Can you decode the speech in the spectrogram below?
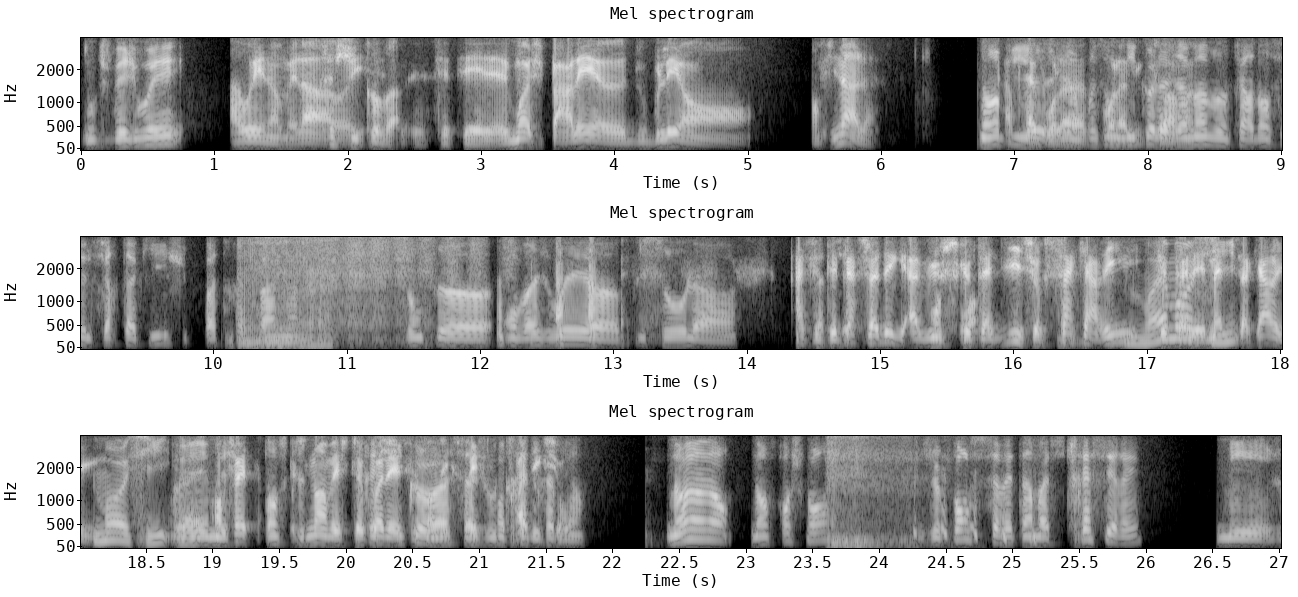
Donc, je vais jouer. Ah oui, non, mais là, c'était... Moi, je parlais euh, doublé en... en finale. Non, Après, puis j'ai pour la- l'impression que la Nicolas victoire. Jamin veut me faire danser le Sertaki. Je suis pas très fan. Donc, euh, on va jouer euh, plutôt la. Ah, j'étais persuadé, à vu ce que tu as dit sur Sakari, Ouais, que moi t'allais aussi. mettre Sakari. Moi aussi. Ouais, ouais. mais En fait, je pense que Non, mais je te connais, c'est de joue très, très contradiction. bien. Non, non, non, non, franchement, je pense que ça va être un match très serré, mais je,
